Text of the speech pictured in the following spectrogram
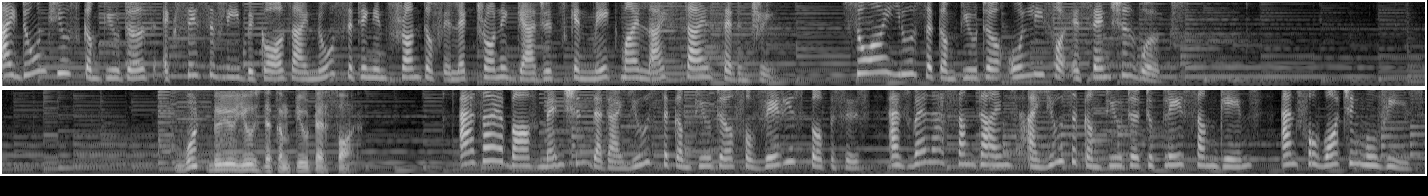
I don't use computers excessively because I know sitting in front of electronic gadgets can make my lifestyle sedentary. So I use the computer only for essential works. What do you use the computer for? As I above mentioned that I use the computer for various purposes as well as sometimes I use a computer to play some games and for watching movies.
